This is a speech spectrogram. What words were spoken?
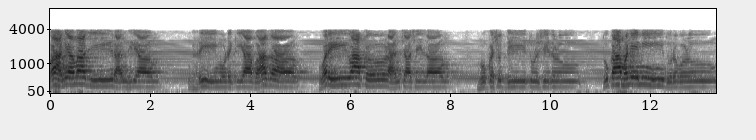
पाण्या माझी रांधिल्या. घरी मोडकिया बाजा वरी वाकळांच्या शेजा. मुखशुद्धी तुळशी दळू तुका म्हणे मी दुर्बळू.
